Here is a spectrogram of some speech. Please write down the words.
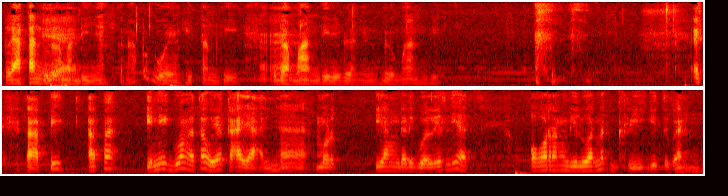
kelihatan gitu lah mandinya kenapa gue yang hitam di udah mandi dibilangin belum mandi Eh, tapi apa? Ini gua nggak tahu ya kayaknya. Menurut yang dari gua lihat-lihat orang di luar negeri gitu kan. Hmm.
